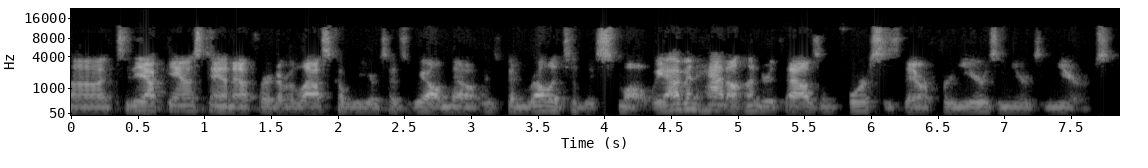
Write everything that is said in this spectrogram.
uh, to the Afghanistan effort over the last couple of years, as we all know, has been relatively small. We haven't had 100,000 forces there for years and years and years.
